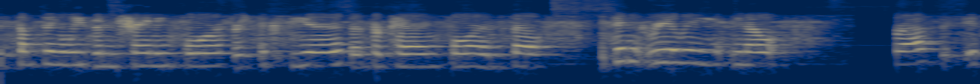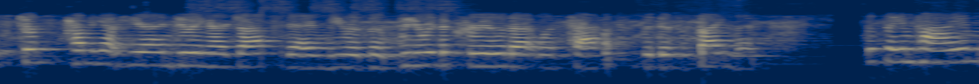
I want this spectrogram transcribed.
It's something we've been training for for six years and preparing for, and so it didn't really, you know, for us, it's just coming out here and doing our job today. We were the we were the crew that was tasked with this assignment. At the same time,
